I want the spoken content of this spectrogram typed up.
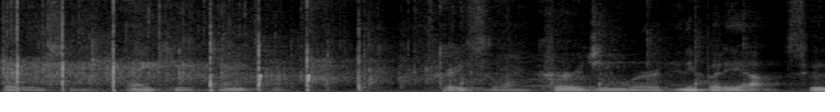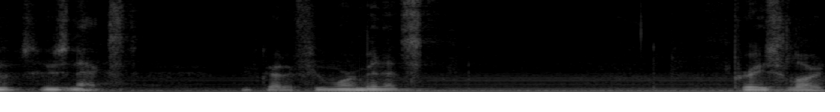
Praise you. Thank you. Thank you. Praise the Lord. Encouraging word. Anybody else? Who's, who's next? You've got a few more minutes. Praise the Lord.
